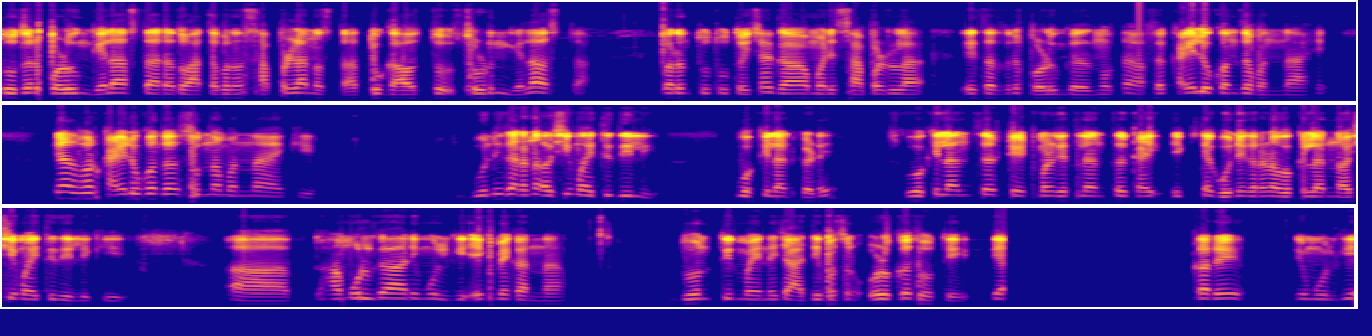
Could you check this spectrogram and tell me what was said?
तो जर पळून गेला असता तर तो आतापर्यंत सापडला नसता. तो गाव तो सोडून गेला असता. परंतु तो त्याच्या गावामध्ये सापडला याचा तर पळून गेला नव्हता असं काही लोकांचं म्हणणं आहे. त्याचबरोबर काही लोकांचं सुद्धा म्हणणं आहे की गुन्हेगारानं अशी माहिती दिली वकिलांकडे. वकिलांचं स्टेटमेंट घेतल्यानंतर काही एक त्या गुन्हेगारानं वकिलांना अशी माहिती दिली की हा मुलगा आणि मुलगी एकमेकांना दोन तीन महिन्याच्या आधीपासून ओळखत होते. त्या प्रकारे ती मुलगी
